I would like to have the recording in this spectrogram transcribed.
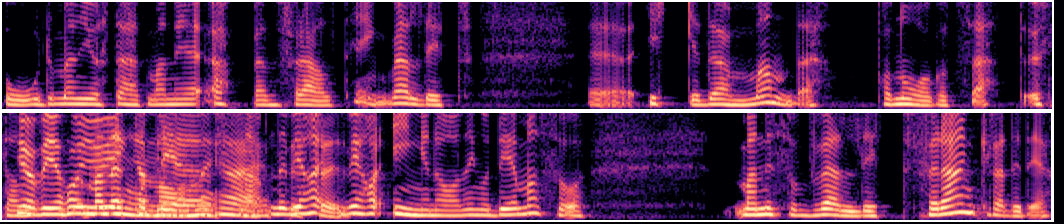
ord, men just det här att man är öppen för allting. Väldigt eh, icke-dömande på något sätt. Utan Ja, vi har ju man ingen aning. snabb- Nej, vi, har, vi har ingen aning och det är man så man är så väldigt förankrad i det.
